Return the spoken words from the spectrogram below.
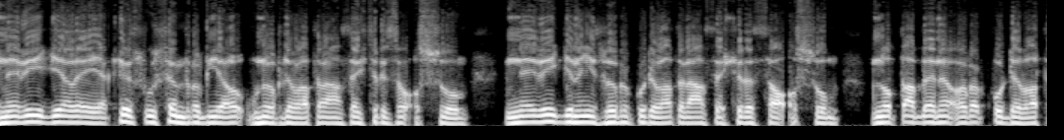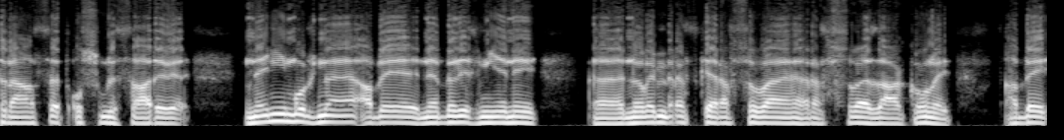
nevěděli, jakým způsobem probíhal únor 1948, nevěděli nic o roku 1968, notabene o roku 1989. Není možné, aby nebyly změny eh, novemberské rasové, rasové zákony, aby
